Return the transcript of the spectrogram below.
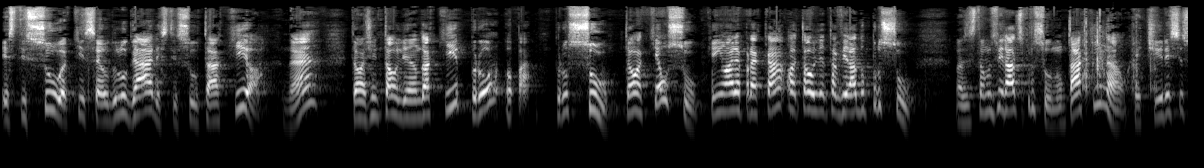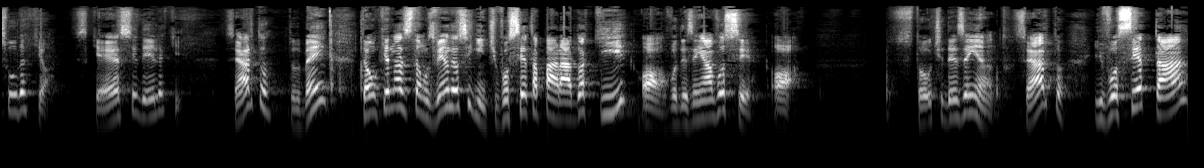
Este sul aqui saiu do lugar, este sul está aqui, ó, né? Então a gente está olhando aqui pro, opa, pro sul. Então aqui é o sul. Quem olha para cá, está olhando, tá virado para o sul. Nós estamos virados para o sul. Não está aqui não. Retira esse sul daqui, ó. Esquece dele aqui. Certo? Tudo bem? Então o que nós estamos vendo é o seguinte: você está parado aqui, ó. Vou desenhar você, ó. Estou te desenhando, certo? E você está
